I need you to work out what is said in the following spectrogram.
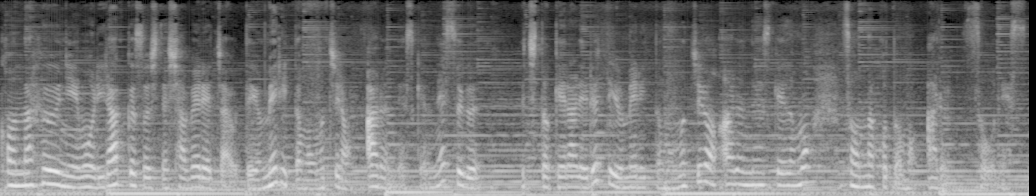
こんな風にもうリラックスして喋れちゃうっていうメリットももちろんあるんですけどねすぐ打ち解けられるっていうメリットももちろんあるんですけれどもそんなこともあるそうです。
